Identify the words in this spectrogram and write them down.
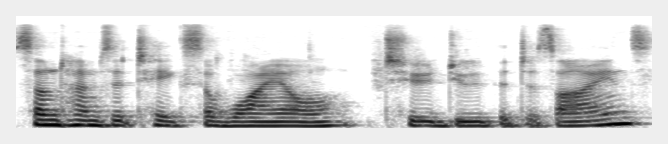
sometimes it takes a while to do the designs.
